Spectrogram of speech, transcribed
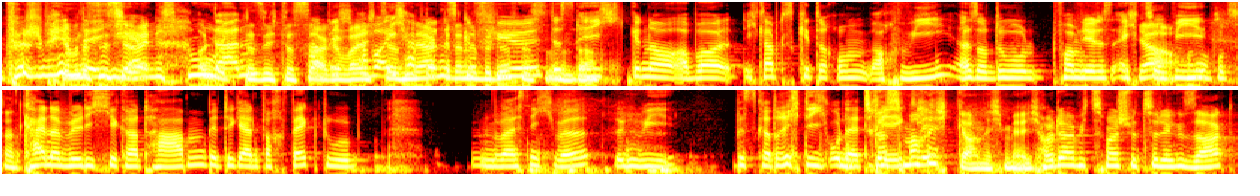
verschwinde ja, aber das ist ja eigentlich gut, dass ich das sage, ich, weil ich das ich merke, dann das Gefühl, dass da. ich, genau, aber ich glaube, es geht darum, auch wie. Also du formulierst echt ja, so wie, 100%. keiner will dich hier gerade haben, bitte geh einfach weg, du, weiß nicht, will, irgendwie bist gerade richtig unerträglich. Das mache ich gar nicht mehr. Ich, heute habe ich zum Beispiel zu dir gesagt,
